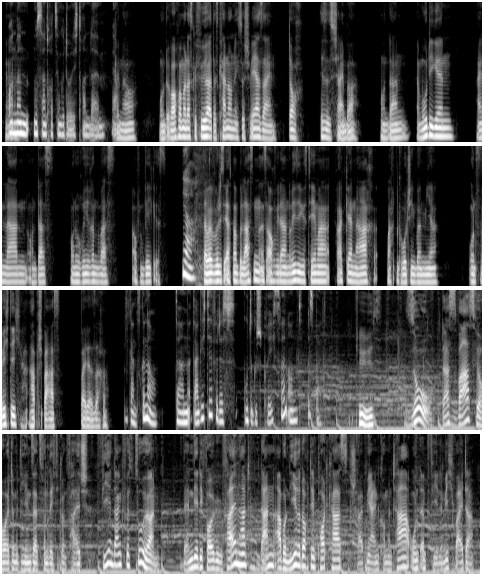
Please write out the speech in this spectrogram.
Ja. Und man muss dann trotzdem geduldig dranbleiben. Ja. Genau. Und auch wenn man das Gefühl hat, das kann doch nicht so schwer sein, doch ist es scheinbar. Und dann ermutigen, einladen und das honorieren, was auf dem Weg ist. Ja. Dabei würde ich es erstmal belassen, ist auch wieder ein riesiges Thema. Fragt gern nach, macht ein Coaching bei mir. Und wichtig, habt Spaß bei der Sache. Ganz genau. Dann danke ich dir für das gute Gespräch, Sven, und bis bald. Tschüss. So, das war's für heute mit Jenseits von Richtig und Falsch. Vielen Dank fürs Zuhören. Wenn dir die Folge gefallen hat, dann abonniere doch den Podcast, schreib mir einen Kommentar und empfehle mich weiter.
